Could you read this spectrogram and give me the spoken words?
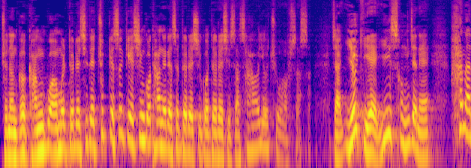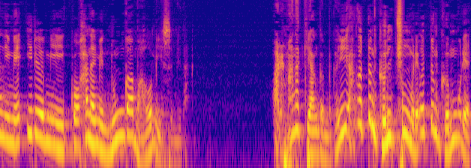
주는 그 강구함을 들으시되 주께서 계신 곳 하늘에서 들으시고 들으시사 사하여 주옵소서. 자, 여기에 이 성전에 하나님의 이름이 있고 하나님의 눈과 마음이 있습니다. 얼마나 귀한 겁니까? 이 어떤 건축물에, 어떤 건물에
